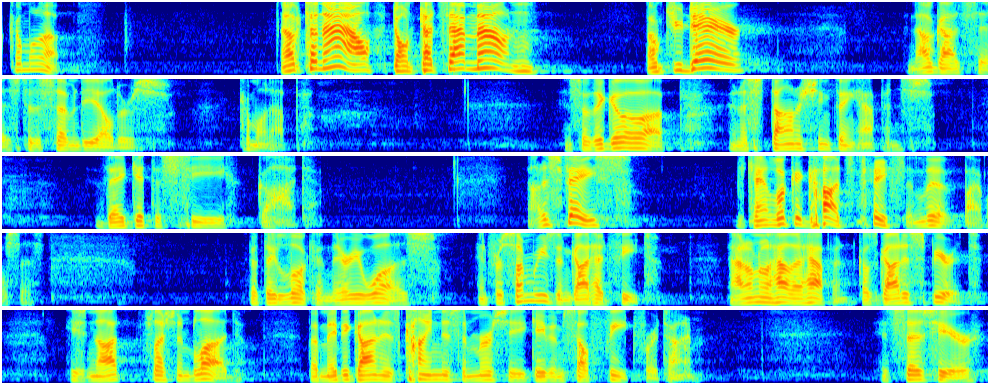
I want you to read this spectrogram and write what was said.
Come on up. Up to now, don't touch that mountain. Don't you dare. Now God says to the 70 elders, Come on up. And so they go up an astonishing thing happens. They get to see God. Not his face. You can't look at God's face and live, Bible says. But they looked, and there he was. And for some reason, God had feet. I don't know how that happened, because God is spirit. He's not flesh and blood, but maybe God, in his kindness and mercy, gave himself feet for a time. It says here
